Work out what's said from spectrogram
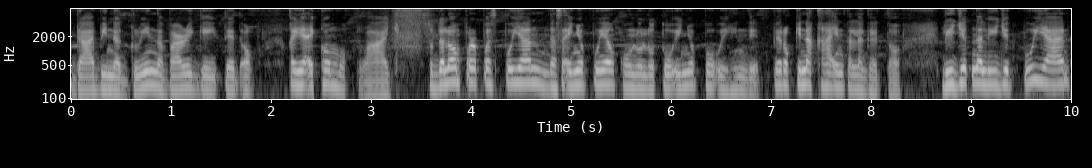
gabi na green na variegated o kaya ay camouflage. So, dalawang purpose po yan. Nasa inyo po yan kung lulutuin nyo po o hindi. Pero kinakain talaga ito. Legit na legit po yan.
